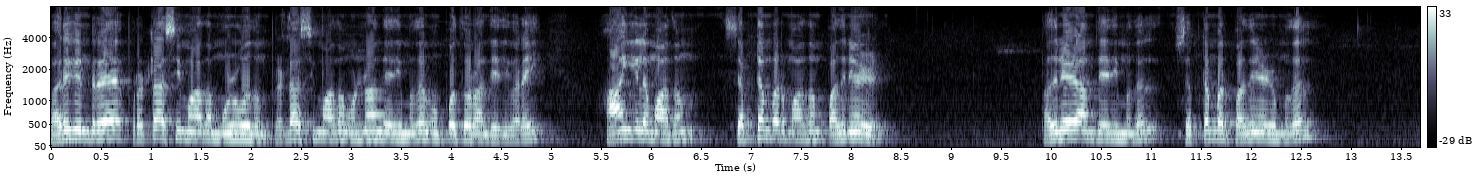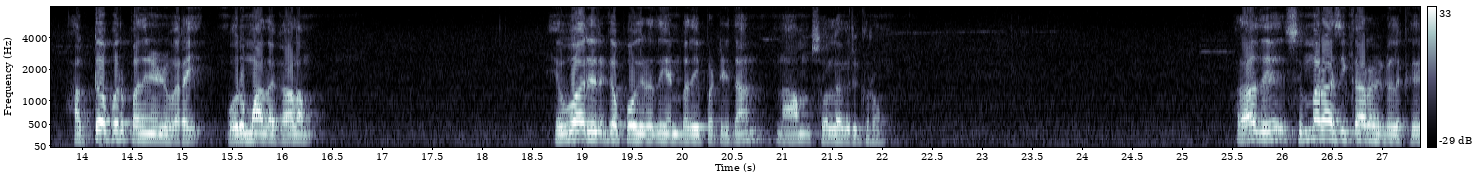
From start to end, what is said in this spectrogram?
வருகின்ற புரட்டாசி மாதம் முழுவதும் புரட்டாசி மாதம் ஒன்றாம் தேதி முதல் முப்பத்தோராம் தேதி வரை ஆங்கில மாதம் செப்டம்பர் மாதம் பதினேழு பதினேழாம் தேதி முதல் செப்டம்பர் பதினேழு முதல் அக்டோபர் பதினேழு வரை ஒரு மாத காலம். எவ்வாறு இருக்கப் போகிறது என்பதை பற்றி தான் நாம் சொல்லவிருக்கிறோம். அதாவது சிம்மராசிக்காரர்களுக்கு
